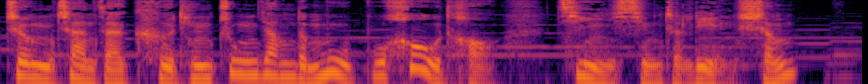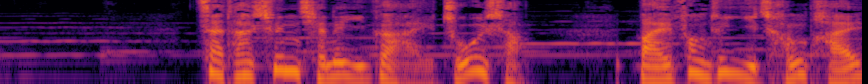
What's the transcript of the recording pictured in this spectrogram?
正站在客厅中央的幕布后头进行着练声。在她身前的一个矮桌上，摆放着一长排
